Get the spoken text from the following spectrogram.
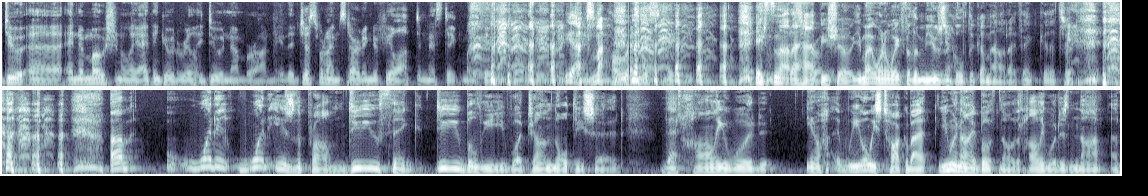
do uh, and emotionally, I think it would really do a number on me. That just when I'm starting to feel optimistic, my favorite character yeah, it's not horrendously. it's not a happy show. You might want to wait for the musical yeah. to come out. I think that's. um, what is, what is the problem? Do you think? Do you believe what John Nolte said that Hollywood you know, we always talk about, you and I both know that Hollywood is not a,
